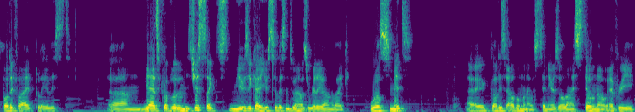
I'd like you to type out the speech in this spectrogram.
Spotify playlist. Um, yeah, it's a couple of them. It's just like music I used to listen to when I was really young, like Will Smith. I got his album when I was 10 years old, and I still know every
